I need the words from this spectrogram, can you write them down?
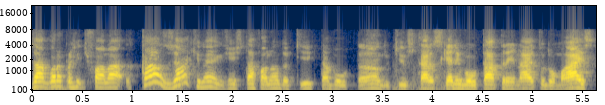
agora para a gente falar, já que né, a gente está falando aqui que está voltando, que os caras querem voltar a treinar e tudo mais,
